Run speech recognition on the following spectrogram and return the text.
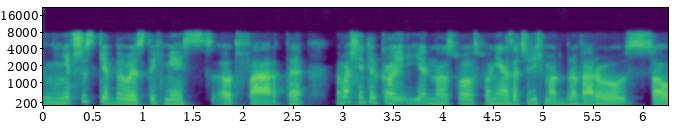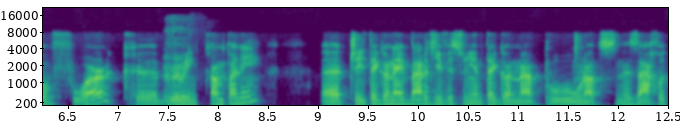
Nie wszystkie były z tych miejsc otwarte. No właśnie tylko jedno słowo wspomnienia. Zaczęliśmy od browaru Southwark e, mhm. Brewing Company, e, czyli tego najbardziej wysuniętego na północny zachód,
